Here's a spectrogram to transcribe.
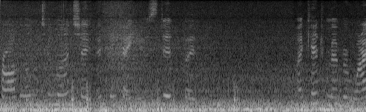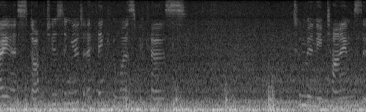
problem too much. I, I think I used it, but I can't remember why I stopped using it. I think it was because too many times it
